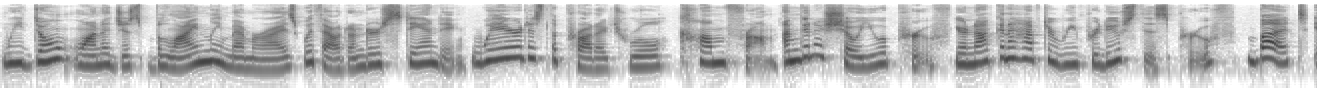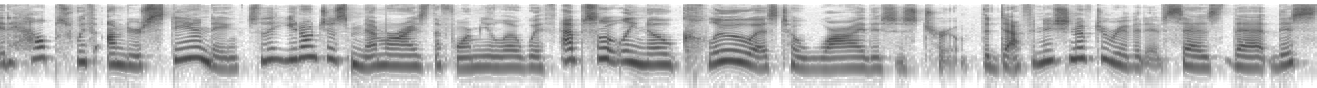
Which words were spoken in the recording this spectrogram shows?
we don't want to just blindly memorize without understanding. Where does the product rule come from? I'm going to show you a proof. You're not going to have to reproduce this proof, but it helps with understanding so that you don't just memorize the formula with absolutely no clue as to why this is true. The definition of derivative says that this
